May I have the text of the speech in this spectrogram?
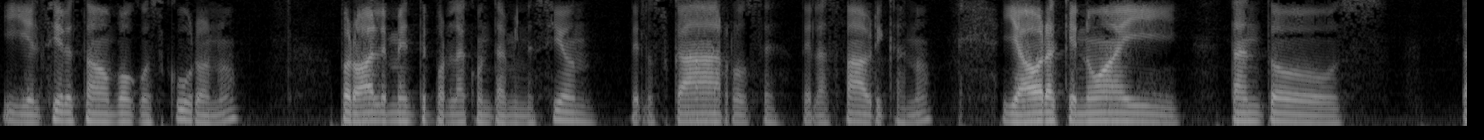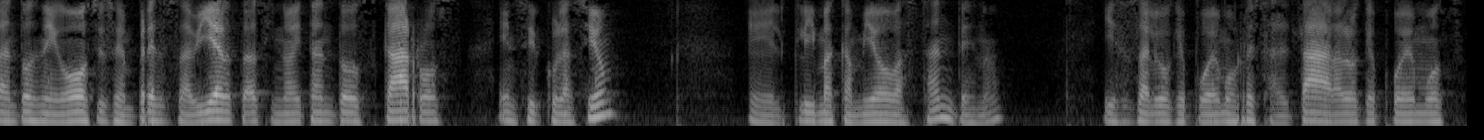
y el cielo estaba un poco oscuro, ¿no? Probablemente por la contaminación de los carros, de, las fábricas, ¿no? Y ahora que no hay tantos, tantos negocios o empresas abiertas y no hay tantos carros en circulación, el clima cambió bastante, ¿no? Y eso es algo que podemos resaltar, algo que podemos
